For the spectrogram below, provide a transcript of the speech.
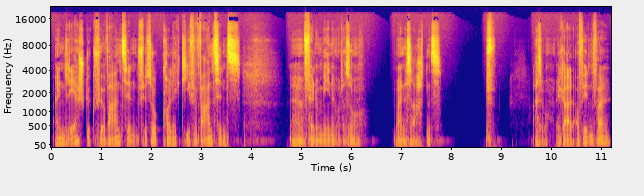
ein Lehrstück für Wahnsinn, für so kollektive Wahnsinnsphänomene äh, oder so, meines Erachtens. Also egal, auf jeden Fall.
